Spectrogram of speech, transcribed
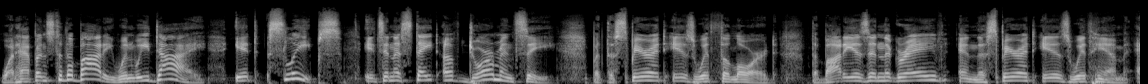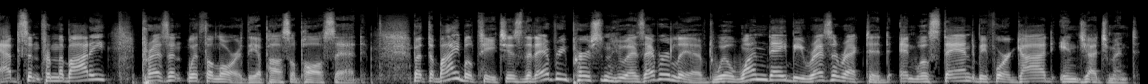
What happens to the body when we die? It sleeps. It's in a state of dormancy. But the spirit is with the Lord. The body is in the grave and the spirit is with him. Absent from the body, present with the Lord, the Apostle Paul said. But the Bible teaches that every person who has ever lived will one day be resurrected and will stand before God in judgment.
